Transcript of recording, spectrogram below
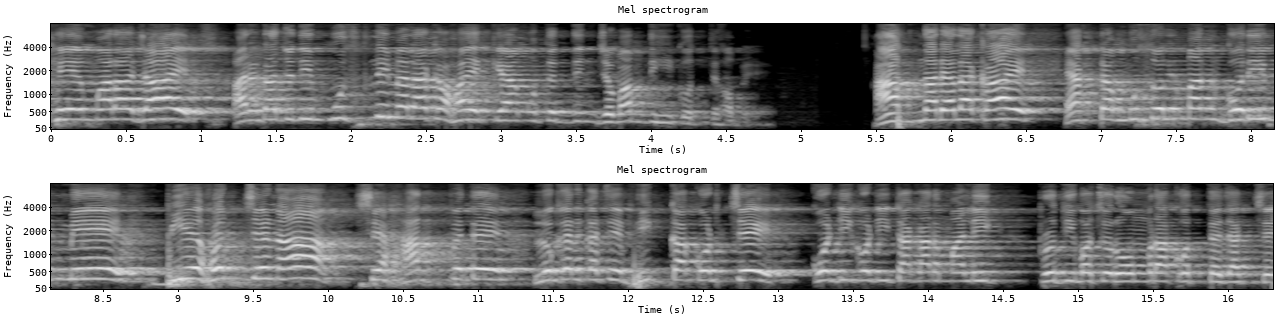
খেয়ে মারা যায়, আর এটা যদি মুসলিম এলাকা হয়, কেয়ামতের দিন জবাবদিহি করতে হবে আপনার এলাকায় একটা মুসলমান গরিব মেয়ে বিয়ে হচ্ছে না, সে হাত পেতে লোকের কাছে ভিক্ষা করছে, কোটি কোটি টাকার মালিক প্রতি বছর ওমরা করতে যাচ্ছে,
